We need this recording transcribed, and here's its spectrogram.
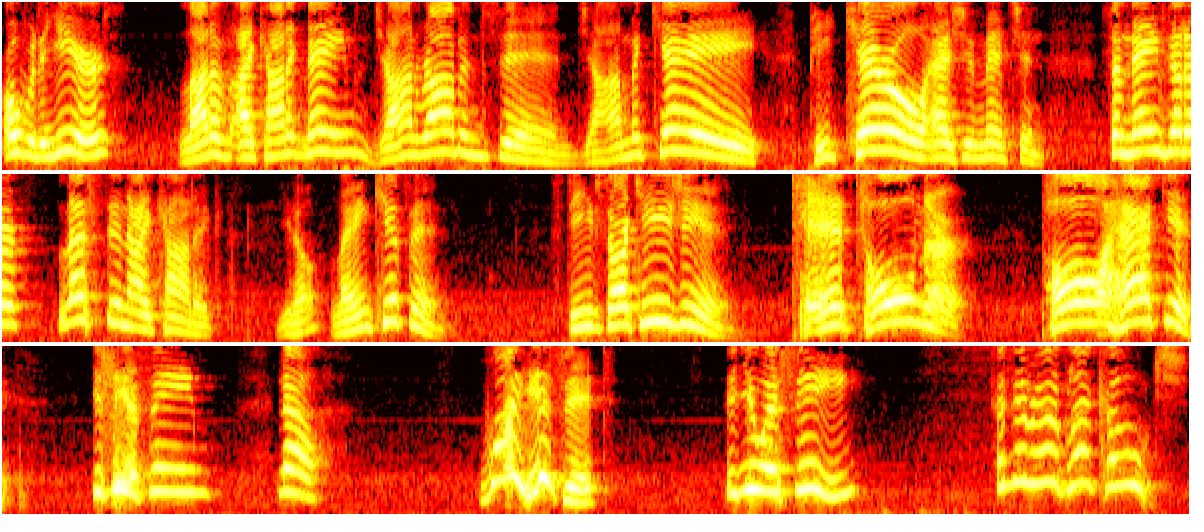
over the years, a lot of iconic names John Robinson, John McKay, Pete Carroll, as you mentioned. Some names that are less than iconic, you know, Lane Kiffin, Steve Sarkisian, Ted Tollner, Paul Hackett. You see a theme? Now, why is it that USC has never had a black coach?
